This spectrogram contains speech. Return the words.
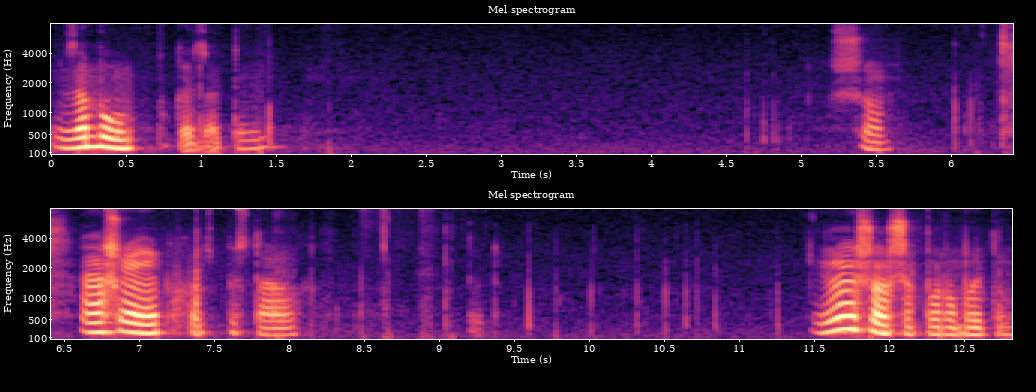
Забув показати. Що? А що я хоч поставив? Тут. Ну і що ще поробити?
